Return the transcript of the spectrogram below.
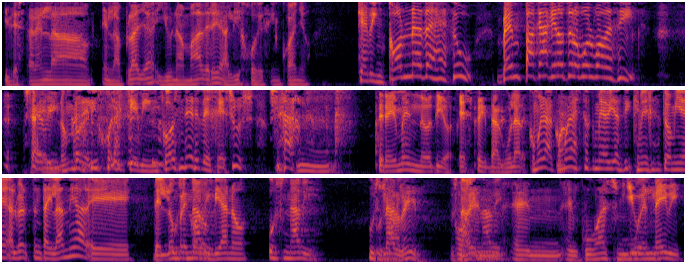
y de estar en la, en la playa y una madre al hijo de cinco años. Kevin Costner de Jesús, ven para acá que no te lo vuelvo a decir. O sea, el nombre del hijo era. Kevin Costner de Jesús. O sea, tremendo, tío, espectacular. ¿Cómo era, cómo era esto que me habías que me dijiste tú a mí, Alberto, en Tailandia? Eh, del nombre Usnavi. colombiano Usnavi. Usnavi. Usnavi. Usnavi. En, en- en Cuba es muy, US Navy.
